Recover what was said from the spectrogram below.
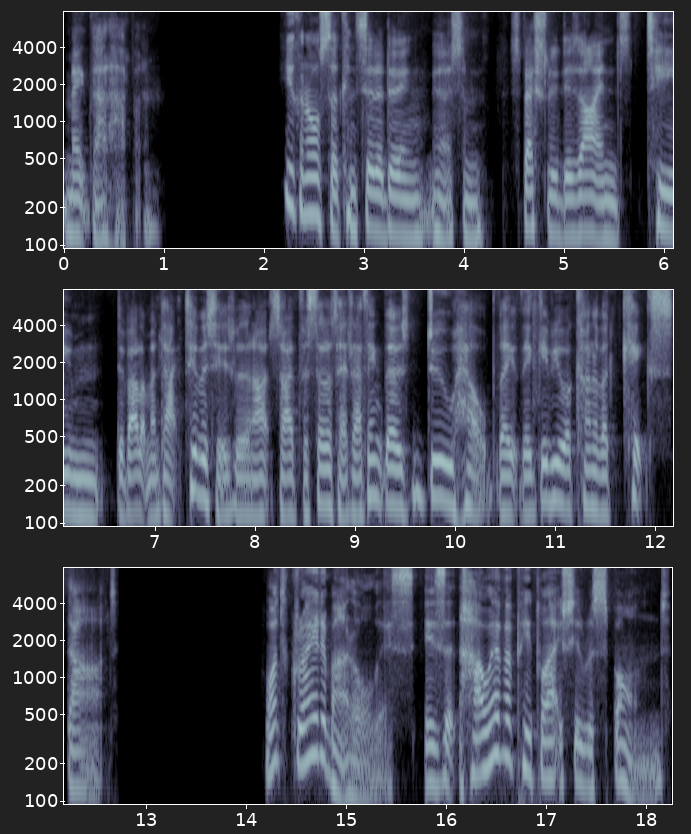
Make that happen. You can also consider doing, you know, some specially designed team development activities with an outside facilitator. I think those do help. They, they give you a kind of a kick start. What's great about all this is that however people actually respond,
